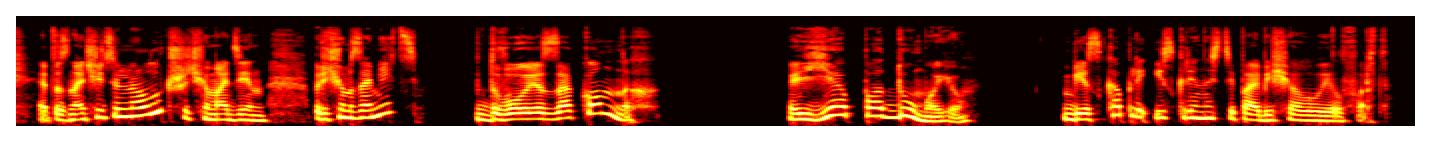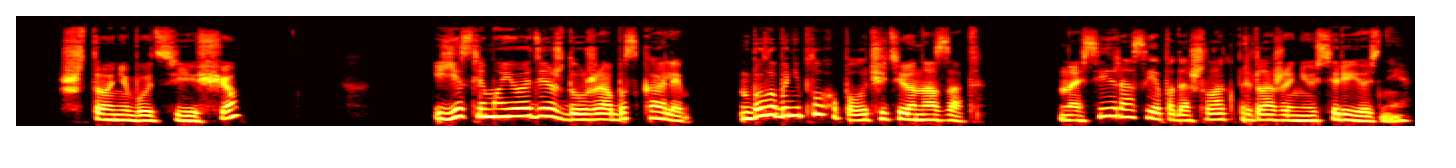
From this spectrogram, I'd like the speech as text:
— это значительно лучше, чем один. Причем, заметь, двое законных». «Я подумаю», — без капли искренности пообещал Уилфорд. «Что-нибудь еще?» «Если мою одежду уже обыскали, было бы неплохо получить ее назад». На сей раз я подошла к предложению серьезнее.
